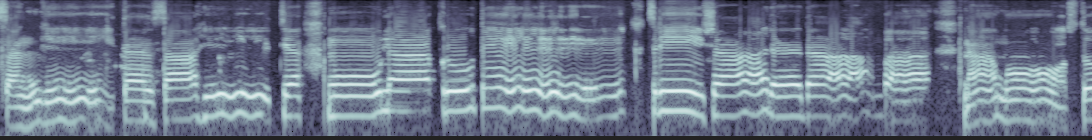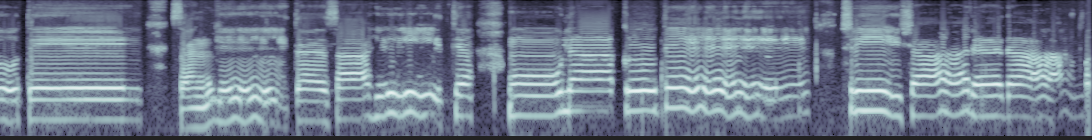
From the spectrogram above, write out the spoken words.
సంగీత సాహిత్య మూలకృతే. శ్రీ శారదాంబ నమోస్తు సంగీత సాహిత్య మూలకృతే. శ్రీ శారదాంబ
